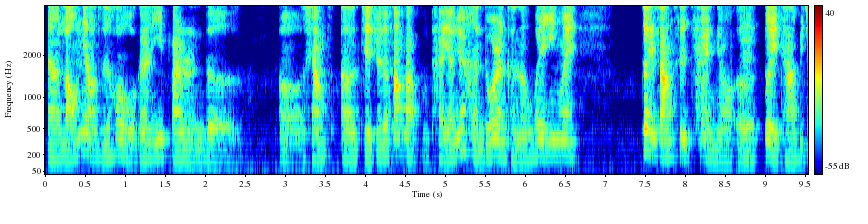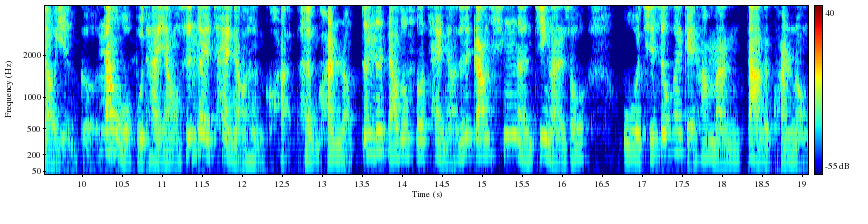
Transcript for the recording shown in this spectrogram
呃老鸟之后，我跟一般人的呃想呃解决的方法不太一样，因为很多人可能会因为对方是菜鸟而嗯。对他比较严格，嗯。但我不太一样，我是对菜鸟很宽很宽容，就是不要说说菜鸟，就是刚新人进来的时候。我其实会给他蛮大的宽容，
